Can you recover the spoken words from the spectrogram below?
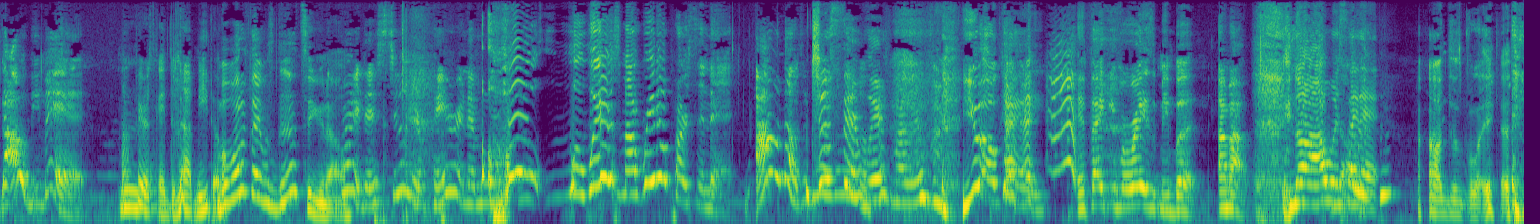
No, I would be mad. My parents did not meet them. But what if they was good to you though? Right, they're still your parent. I mean, Who? Well, where's my real person at? I don't know. Just said, where's my real person? You okay? and thank you for raising me, but I'm out. No, I wouldn't say that. I'll just play. Is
